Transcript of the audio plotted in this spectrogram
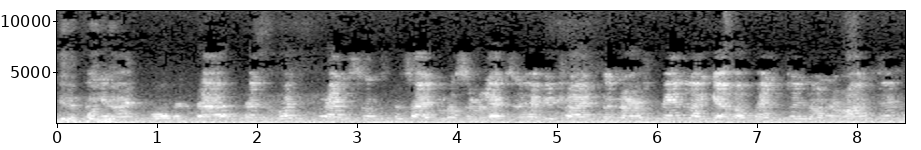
Get you appointment. know, in that. And what medicines besides muscle relaxer have you tried the nerve pain like gabapentin or Neurontin?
